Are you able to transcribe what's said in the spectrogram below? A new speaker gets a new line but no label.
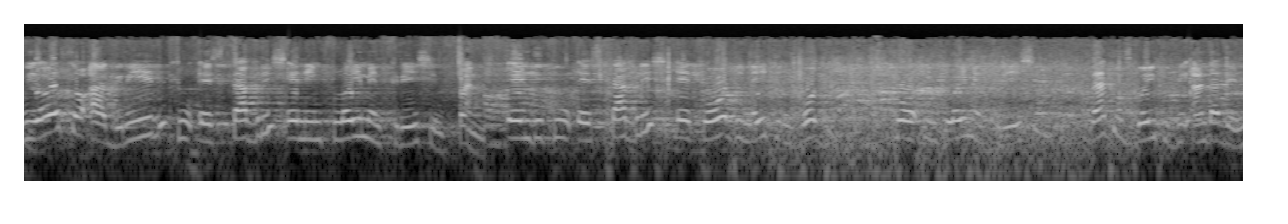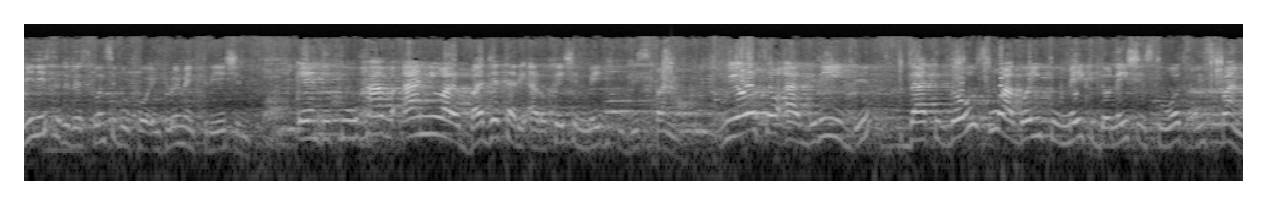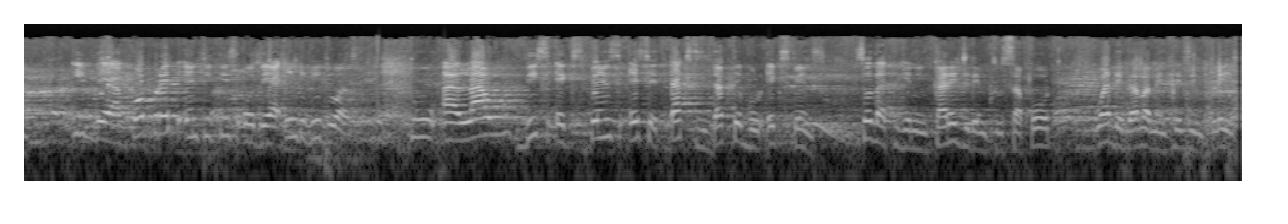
We also agreed to establish an employment creation fund and to establish a coordinating body for employment creation that is going to be under the ministry responsible for employment creation and to have annual budgetary allocation made to this fund. We also agreed that those who are going to make donations towards this fund, if they are corporate entities or they are individuals, to allow this expense as a tax deductible expense so that we can encourage them to support what the government has in place.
